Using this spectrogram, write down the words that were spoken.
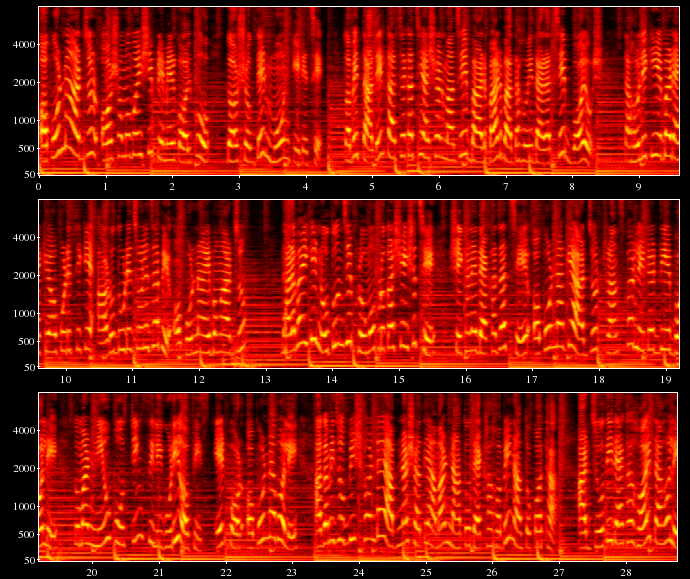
অপর্ণা আর্যর অসমবয়সী প্রেমের গল্প দর্শকদের মন কেড়েছে। তবে তাদের কাছাকাছি আসার মাঝে বারবার বাধা হয়ে দাঁড়াচ্ছে বয়স। তাহলে কি এবার একে অপরের থেকে আরও দূরে চলে যাবে অপর্ণা এবং আর্য? ধারাবাহিকে নতুন যে প্রোমো প্রকাশ্যে এসেছে, সেখানে দেখা যাচ্ছে অপর্ণাকে আর্য ট্রান্সফার লেটার দিয়ে বলে, তোমার নিউ পোস্টিং শিলিগুড়ি অফিস এরপর অপর্ণা বলে, আগামী চব্বিশ ঘন্টায় আপনার সাথে আমার না তো দেখা হবে, না তো কথা। আর যদি দেখা হয়, তাহলে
